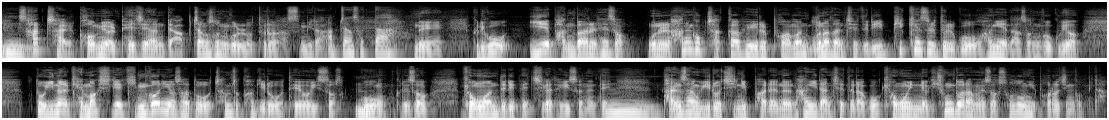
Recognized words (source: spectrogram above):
음, 사찰, 검 열, 배제하는 데 앞장선 걸로 드러났습니다. 앞장섰다. 네. 그리고 이에 반발을 해서 오늘 한국 작가 회의를 포함한 문화단체들이 피켓을 들고 항의에 나선 거고요. 또 이날 개막식에 김건희 여사도 참석하기로 되어 있었고 음. 그래서 경호원들이 배치가 돼 있었는데 음, 단상 위로 진입하려는 항의 단체들하고 경호 인력이 충돌하면서 소동이 벌어진 겁니다.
